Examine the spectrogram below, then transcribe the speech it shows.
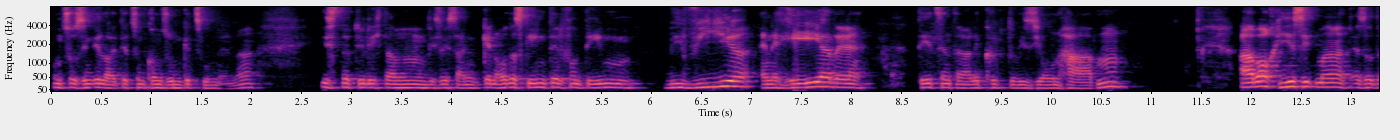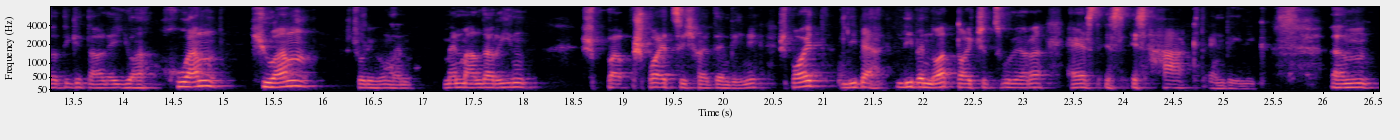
Und so sind die Leute zum Konsum gezwungen. Ne? Ist natürlich dann, wie soll ich sagen, genau das Gegenteil von dem, wie wir eine hehre dezentrale Kryptovision haben. Aber auch hier sieht man, also der digitale Yuan, Yuan, Entschuldigung, mein, mein Mandarin speut sich heute ein wenig. Speut, liebe, liebe norddeutsche Zuhörer, heißt es, es hakt ein wenig. Ähm,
